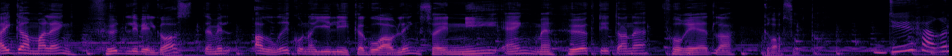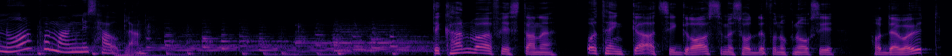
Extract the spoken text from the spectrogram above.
Ei gammel eng full i villgras den vil aldri kunne gi like god avling som ei ny eng med høytytende, foredla grassorter. Du hører nå på Magnus Haugland. Det kan være fristende å tenke at siden gresset vi sådde for noen år siden har daua ut,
